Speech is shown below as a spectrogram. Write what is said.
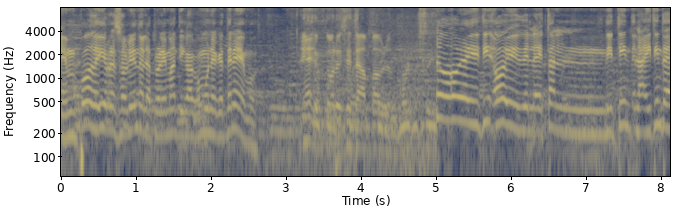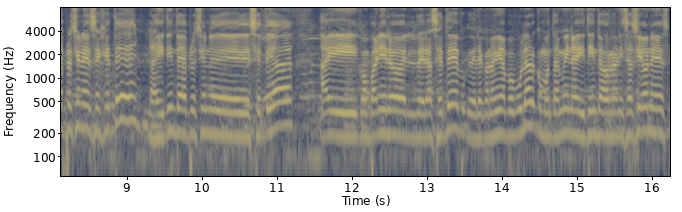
en pos de ir resolviendo las problemáticas comunes que tenemos. ¿Qué sectores están, Pablo? No, hoy, están las distintas expresiones de CGT, las distintas expresiones de, CTA, hay compañeros de la CT, de la economía popular, como también hay distintas organizaciones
